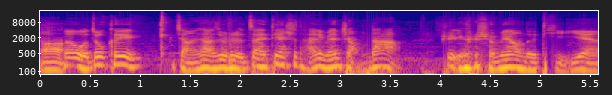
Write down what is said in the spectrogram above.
啊。所以我就可以讲一下，就是在电视台里面长大是一个什么样的体验。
